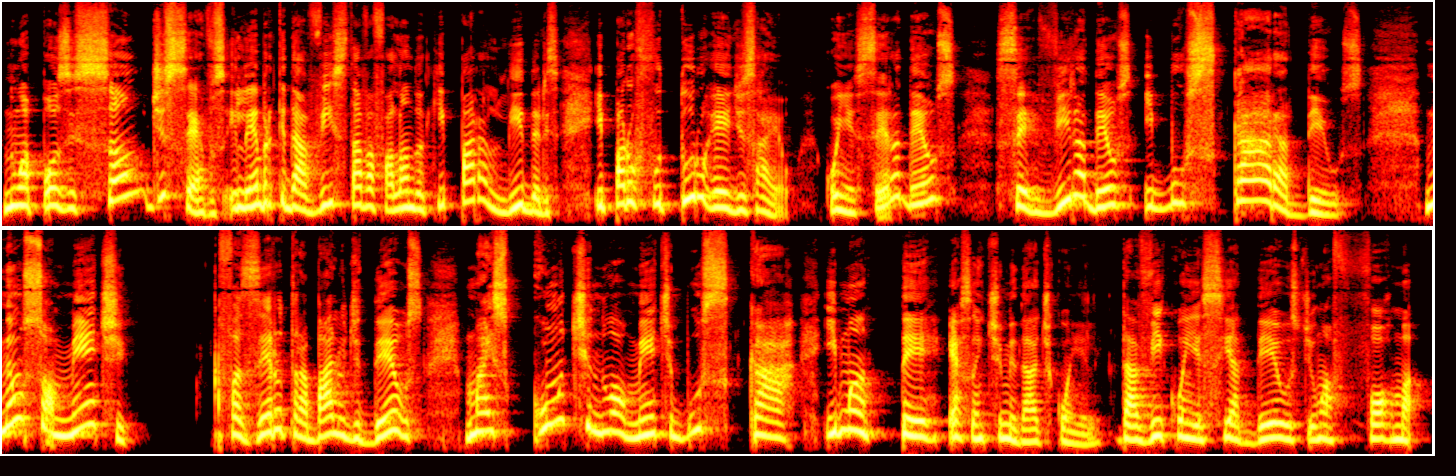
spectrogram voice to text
numa posição de servos. E lembra que Davi estava falando aqui para líderes e para o futuro rei de Israel. Conhecer a Deus, servir a Deus e buscar a Deus. Não somente fazer o trabalho de Deus, mas continuamente buscar e manter essa intimidade com Ele. Davi conhecia Deus de uma forma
